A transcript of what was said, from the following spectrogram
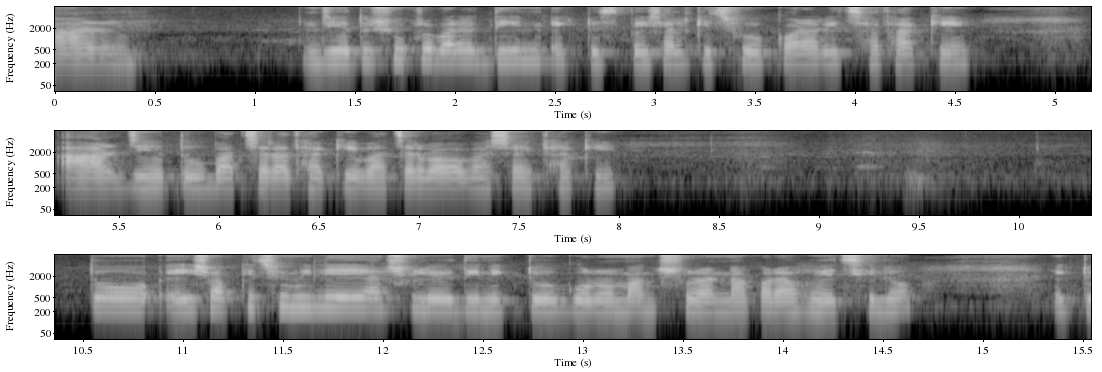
আর যেহেতু শুক্রবারের দিন একটু স্পেশাল কিছু করার ইচ্ছা থাকে, আর যেহেতু বাচ্চারা থাকে, বাচ্চার বাবা বাসায় থাকে, তো এই সব কিছু মিলিয়ে আসলে ওই দিন একটু গরুর মাংস রান্না করা হয়েছিল। একটু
